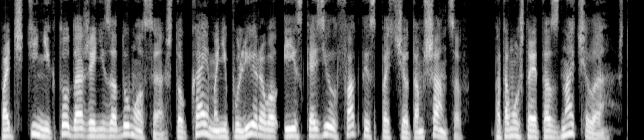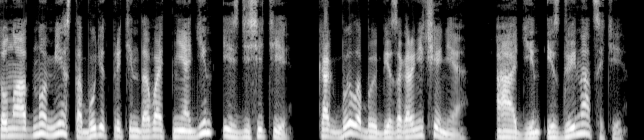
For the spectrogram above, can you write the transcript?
почти никто даже и не задумался, что Кай манипулировал и исказил факты с подсчетом шансов потому что это значило, что на одно место будет претендовать не один из десяти, как было бы без ограничения, а один из двенадцати.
